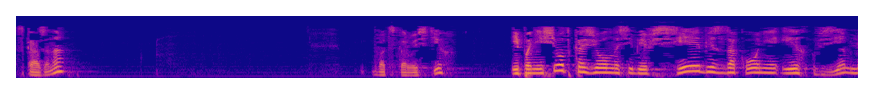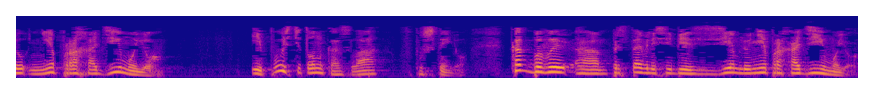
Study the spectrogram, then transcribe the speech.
Сказано, 22 стих, и понесет козел на себе все беззакония их в землю непроходимую, и пустит он козла в пустыню. Как бы вы э, представили себе землю непроходимую?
